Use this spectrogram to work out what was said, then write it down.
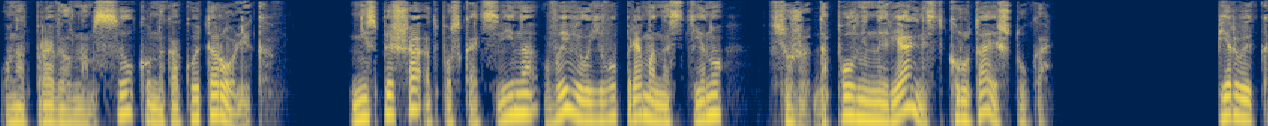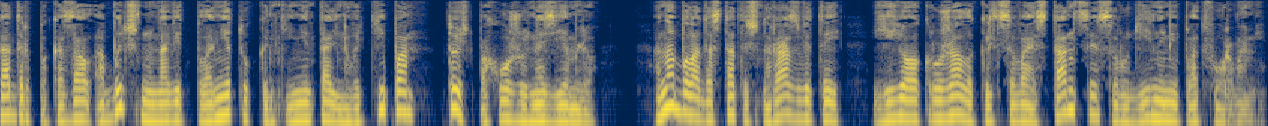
Он отправил нам ссылку на какой-то ролик. Не спеша отпускать свина, вывел его прямо на стену. Все же дополненная реальность — крутая штука. Первый кадр показал обычную на вид планету континентального типа, то есть похожую на Землю. Она была достаточно развитой, ее окружала кольцевая станция с орудийными платформами.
